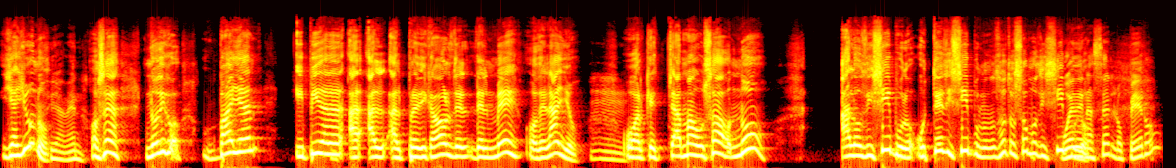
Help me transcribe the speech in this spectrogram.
y ayuno. Sí, amén. O sea, no digo, vayan y pidan al, al predicador del, del mes o del año, Mm. o al que está más usado. No, a los discípulos, usted es discípulo, nosotros somos discípulos. Pueden hacerlo, pero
